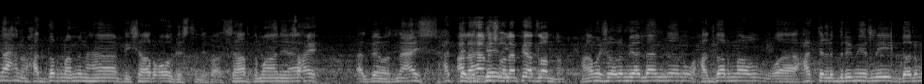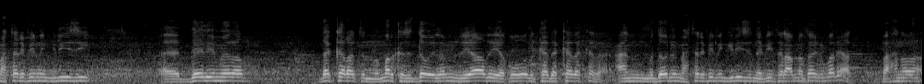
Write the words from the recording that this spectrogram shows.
نحن حذرنا منها في شهر أوغست اللي فات شهر 8 صحيح. 2012 حتى على هامش أولمبياد لندن. هامش أولمبياد لندن وحذرنا وحتى البريمير ليج دوري المحترفين الانجليزي الديلي ميرر ذكرت انه المركز الدولي للامن الرياضي يقول كذا كذا كذا عن دوري المحترفين الإنجليزي انه في تلعب نتائج مباريات. فإحنا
